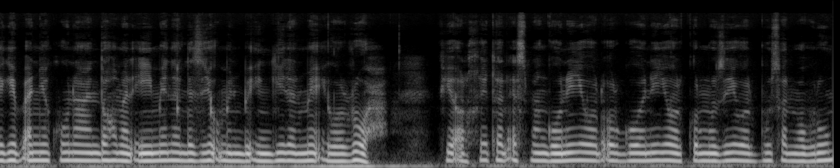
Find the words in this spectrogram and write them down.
يجب أن يكون عندهم الإيمان الذي يؤمن بإنجيل الماء والروح. في الخيط الأسمنجوني والأرجواني والقرمزي والبوص المبروم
